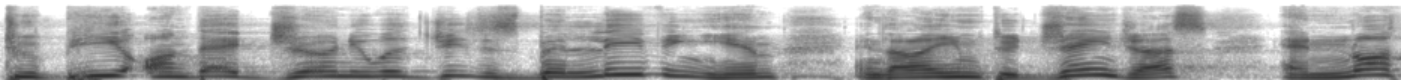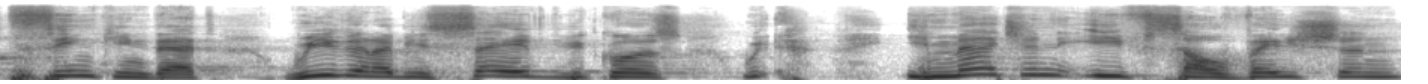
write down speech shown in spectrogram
to be on that journey with Jesus, believing Him and allowing Him to change us and not thinking that we're going to be saved because we, imagine if salvation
